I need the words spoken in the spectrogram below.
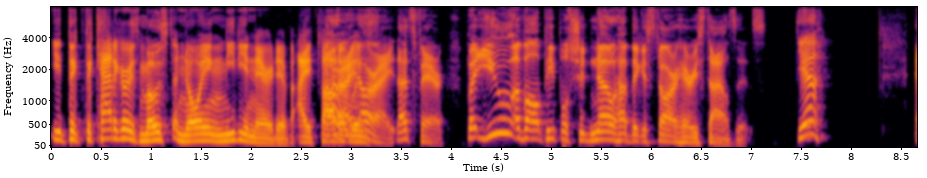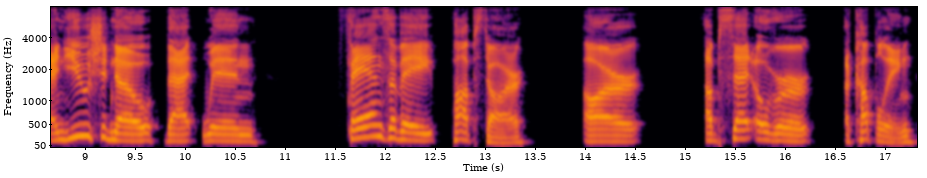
the, the category's most annoying media narrative. I thought right, it was all right, that's fair. But you of all people should know how big a star Harry Styles is, yeah. and you should know that when fans of a pop star are upset over a coupling,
